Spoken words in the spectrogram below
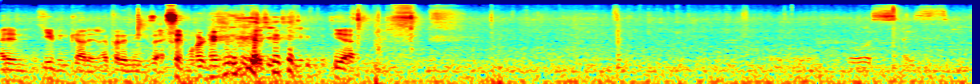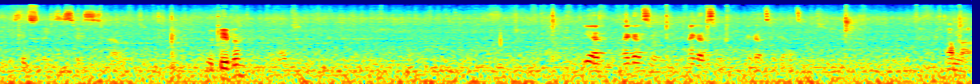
I didn't even cut it. I put it in the exact same order. Yeah. Oh, spicy. Spicy, spicy salad. You keeping? Yeah, I got some. I got some. I got some. Got some. I'm not.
